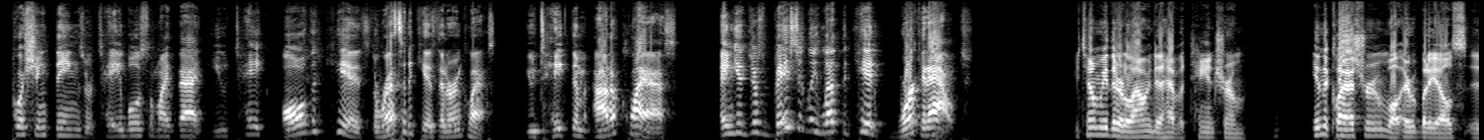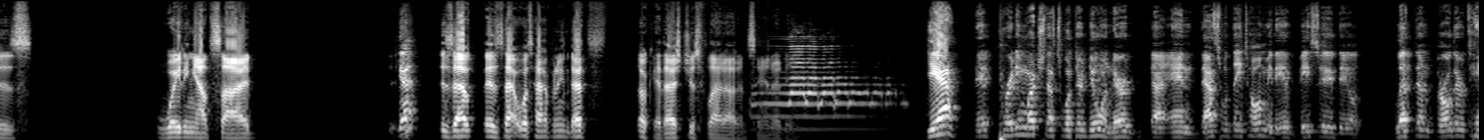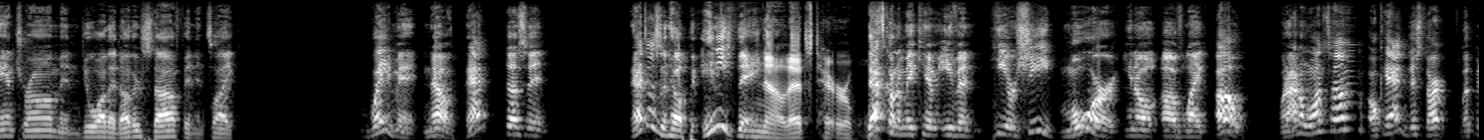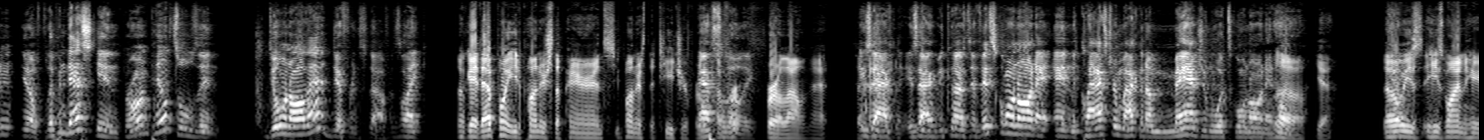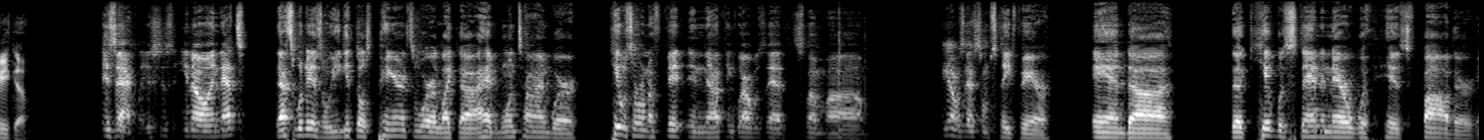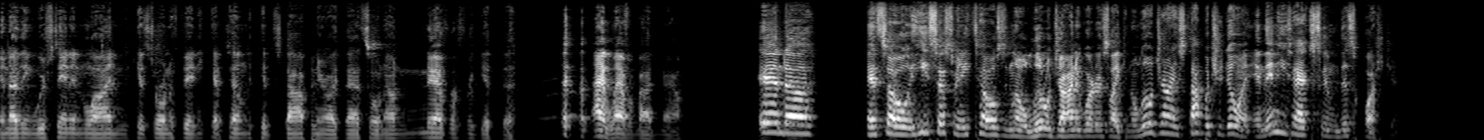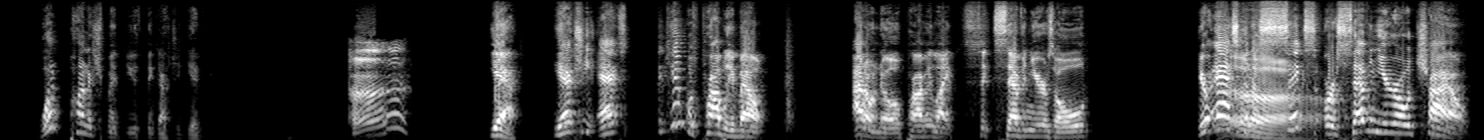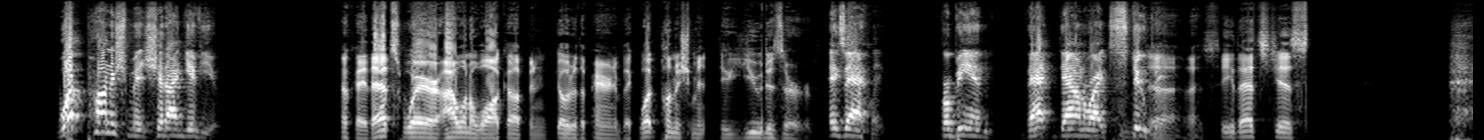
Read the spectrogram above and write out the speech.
pushing things or tables or something like that, you take all the kids, the rest of the kids that are in class, you take them out of class and you just basically let the kid work it out. You tell me they're allowing to have a tantrum in the classroom while everybody else is waiting outside. Yeah. Is that is that what's happening? That's okay. That's just flat out insanity. Yeah, they pretty much that's what they're doing. They're uh, and that's what they told me. They basically they'll let them throw their tantrum and do all that other stuff, and it's like, wait a minute, no, that doesn't that doesn't help anything. No, that's terrible. That's gonna make him even he or she more, you know, of like, oh, when I don't want something, okay, I can just start flipping, you know, flipping desks and throwing pencils and doing all that different stuff. It's like okay, at that point, you punish the parents. You punish the teacher for Absolutely. for, for allowing that. Exactly, exactly because if it's going on at, in the classroom, I can imagine what's going on at Happen. home. Oh yeah. Oh, he's he's whining. Here you go. Exactly. It's just you know, and that's that's what it is. Where you get those parents where like uh, I had one time where kid was throwing a fit, and I think I was at some um, I think I was at some state fair, and uh, the kid was standing there with his father, and I think we were standing in line, and the kid's throwing a fit, and he kept telling the kid to stop and everything like that. So and I'll never forget the. I laugh about it now, and uh. And so he says to me, he tells, you know, little Johnny, where it's like, you know, little Johnny, stop what you're doing. And then he asks him this question What punishment do you think I should give you? Huh? Yeah, he actually asked. The kid was probably about, I don't know, probably like six, seven years old. You're asking a six or seven year old child, what punishment should I give you? Okay, that's where I want to walk up and go to the parent and be like, "What punishment do you deserve?" Exactly. For being that downright stupid. Uh, see, that's just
